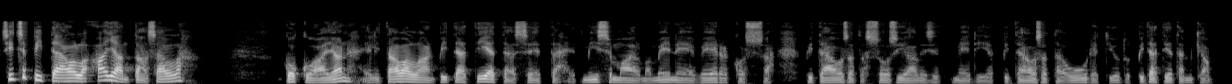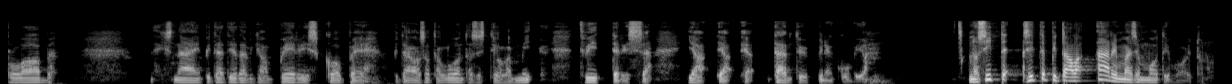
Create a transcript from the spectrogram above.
Sitten se pitää olla ajan tasalla koko ajan, eli tavallaan pitää tietää se, että, että missä maailma menee verkossa, pitää osata sosiaaliset mediat, pitää osata uudet jutut, pitää tietää mikä on blab, eikö näin, pitää tietää mikä on periskope, pitää osata luontaisesti olla Twitterissä ja, ja, ja tämän tyyppinen kuvio. No sitten, sitten pitää olla äärimmäisen motivoitunut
